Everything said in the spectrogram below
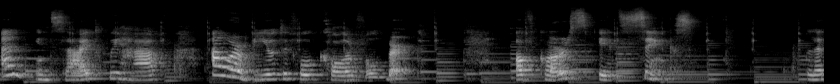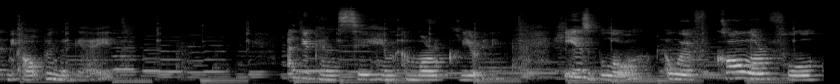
And inside we have our beautiful colorful bird. Of course, it sings. Let me open the gate. And you can see him more clearly. He is blue with colorful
